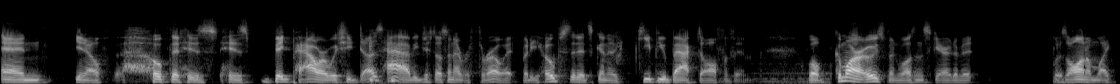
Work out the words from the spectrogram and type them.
and you know hope that his his big power which he does have he just doesn't ever throw it but he hopes that it's going to keep you backed off of him well Kamaru Usman wasn't scared of it was on him like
